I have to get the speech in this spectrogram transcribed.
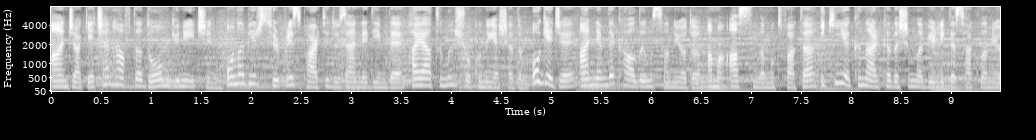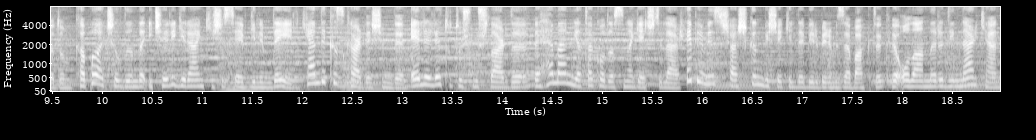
Ancak geçen hafta doğum günü için ona bir sürpriz parti düzenlediğimde hayatımın şokunu yaşadım. O gece annemde kaldığımı sanıyordu ama aslında mutfakta iki yakın arkadaşımla birlikte saklanıyordum. Kapı açıldığında içeri giren kişi sevgilim değil, kendi kız kardeşimdi. El ele tutuşmuşlardı ve hemen yatak odasına geçtiler. Hepimiz şaşkın bir şekilde birbirimize baktık ve olanları dinlerken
